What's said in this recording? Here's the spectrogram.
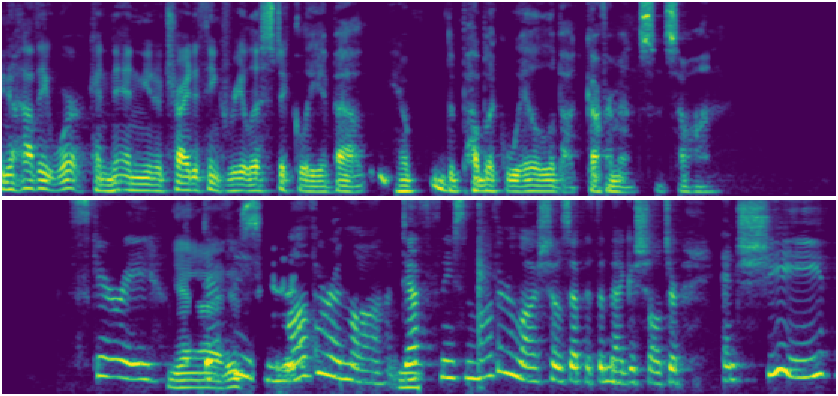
you know how they work, and and you know try to think realistically about you know the public will, about governments, and so on. Scary. Yeah, Daphne's mother-in-law. Yeah. Daphne's mother-in-law shows up at the mega shelter, and she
